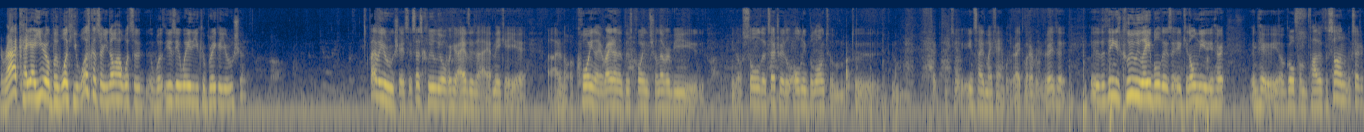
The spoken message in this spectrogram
Rak hayayiro, but what he was concerned, you know how what's a what is a way that you can break a Yerusha? If I have a Yerusha, it says clearly over here, I have this, I make a, uh, I don't know, a coin, I write on it, this coin shall never be you know, sold, etc., it'll only belong to, to, to, to inside my family, right? Whatever, right? The, the thing is clearly labeled as it can only inherit, inherit you know, go from father to son, etc.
